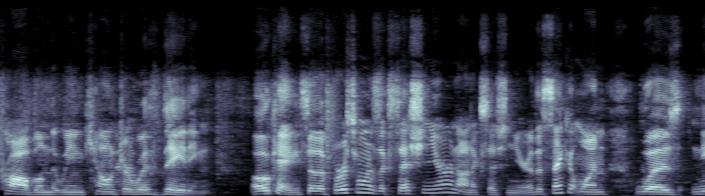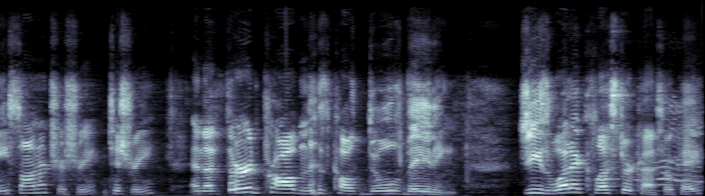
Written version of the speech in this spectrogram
problem that we encounter with dating. Okay, so the first one was accession year or non-accession year. The second one was Nisan or Tishri, Tishri. And the third problem is called dual dating. Geez, what a cluster cuss, okay?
